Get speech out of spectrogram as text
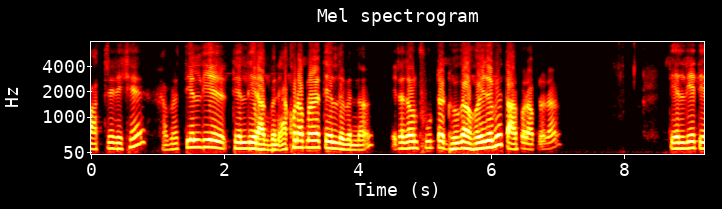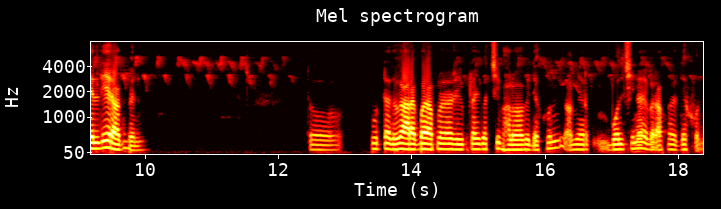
পাত্রে রেখে আপনারা তেল দিয়ে তেল দিয়ে রাখবেন। এখন আপনারা তেল দেবেন না। এটা যখন ফুডটা ঢোকা হয়ে যাবে, তারপর আপনারা তেল দিয়ে তেল দিয়ে রাখবেন। তো পুরটা ঢুকে আরেকবার আপনারা রিপ্লাই করছি, ভালোভাবে দেখুন। আমি আর বলছি না, এবার আপনারা দেখুন।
